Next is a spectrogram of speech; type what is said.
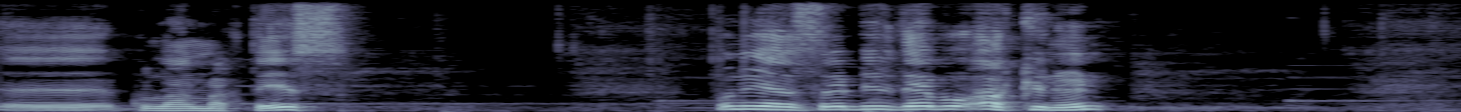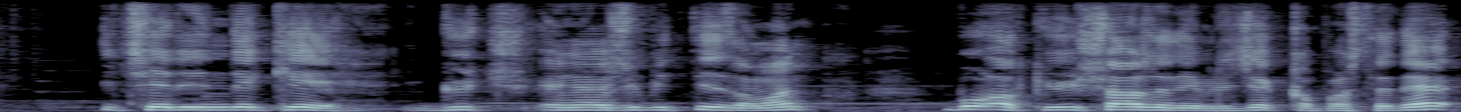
eee, kullanmaktayız. Bunun yanı sıra bir de bu akünün içeriğindeki güç, enerji bittiği zaman bu aküyü şarj edebilecek kapasitede.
